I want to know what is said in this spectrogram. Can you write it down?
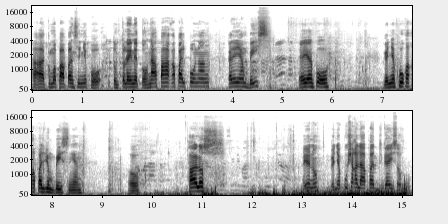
Ah, At kung mapapansin nyo po, itong tulay nito, napakakapal po ng kanyang base. Ayan po, oh. ganyan po kakapal yung base niyan. Oh. Halos, ayan oh, ganyan po siya kalapad guys oh.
